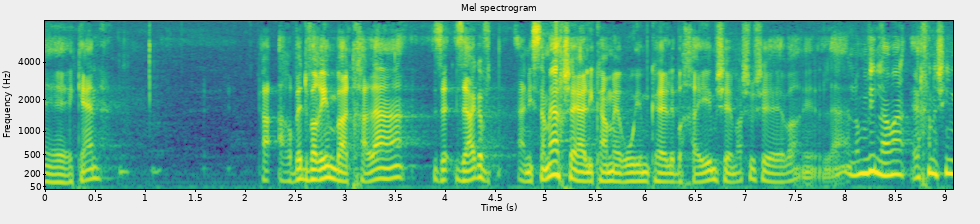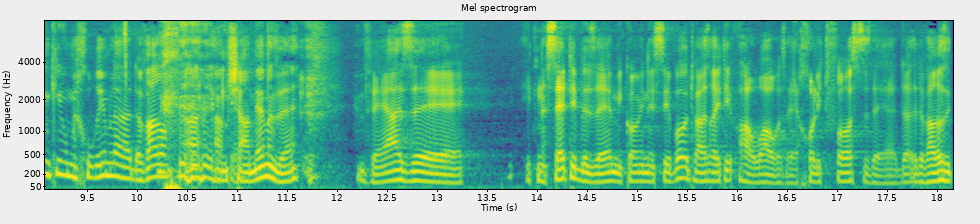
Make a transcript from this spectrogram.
אה, כן? הרבה דברים בהתחלה, זה, זה אגב, אני שמח שהיה לי כמה אירועים כאלה בחיים, שמשהו שאמרתי, לא, לא מבין למה, איך אנשים כאילו מכורים לדבר כן. ה- המשעמם הזה, ואז אה, התנסיתי בזה מכל מיני סיבות, ואז ראיתי, וואו, וואו, זה יכול לתפוס, זה, הדבר הזה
